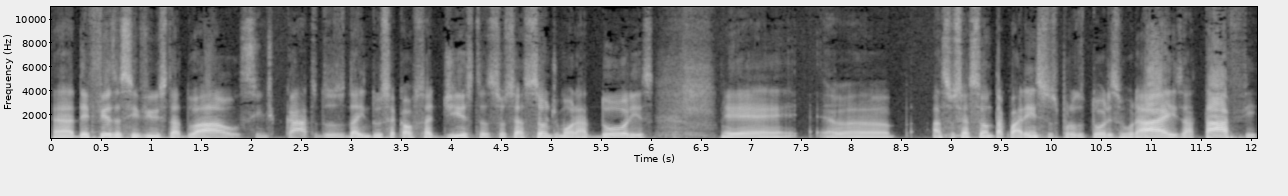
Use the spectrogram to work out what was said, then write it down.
é, Defesa Civil Estadual, Sindicato dos, da Indústria Calçadista, Associação de Moradores, é, é, Associação Taquarense dos Produtores Rurais, a TAF,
